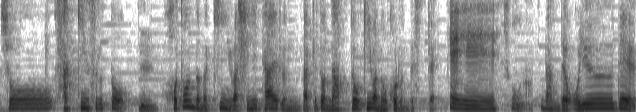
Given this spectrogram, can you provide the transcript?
消、殺菌すると、うん。ほとんどの菌は死に絶えるんだけど、納豆菌は残るんですって。へえ、そうなん。なんで、お湯で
